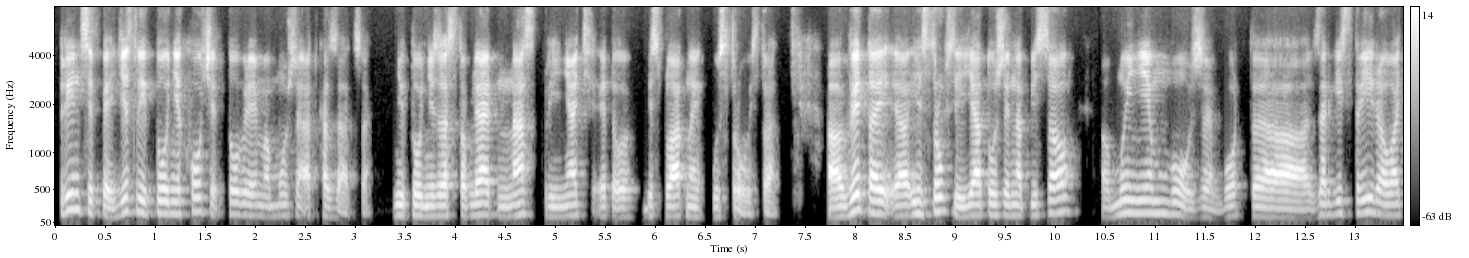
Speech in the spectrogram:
В принципе, если кто не хочет, то время можно отказаться. Никто не заставляет нас принять это бесплатное устройство. А, в этой инструкции я тоже написал, мы не можем вот, зарегистрировать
